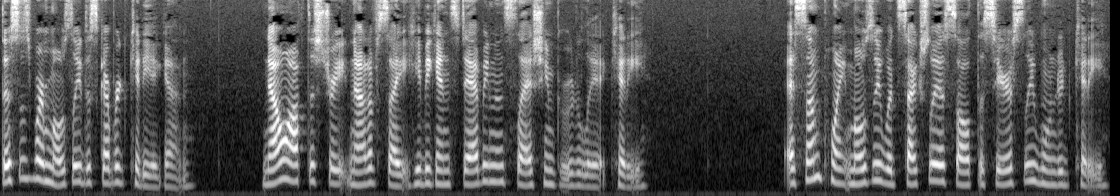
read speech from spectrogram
This is where Moseley discovered Kitty again. Now off the street and out of sight, he began stabbing and slashing brutally at Kitty. At some point, Moseley would sexually assault the seriously wounded Kitty.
